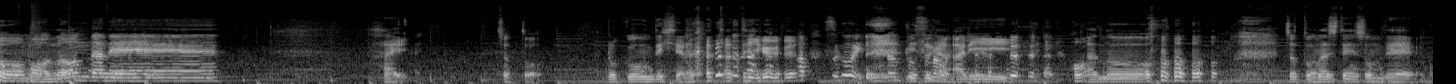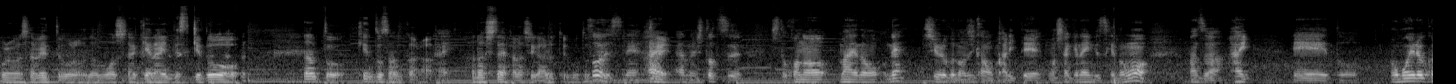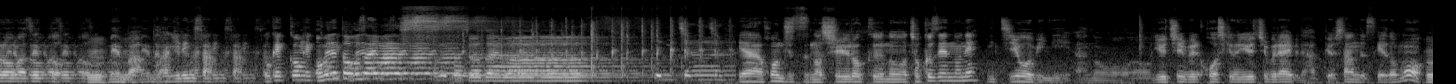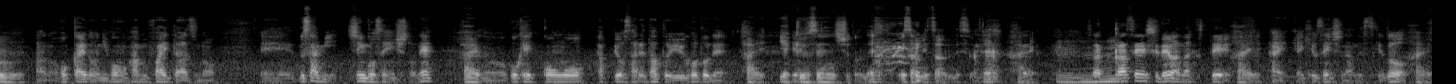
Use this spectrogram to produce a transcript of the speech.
今日も飲んだね。はい。ちょっと録音できてなかったっていう。あすごい。ミスがあり。ほあの ちょっと同じテンションでこれを喋ってもらうのは申し訳ないんですけどなんとケントさんからはい。話したい話があるということで。そうですね。は、はい。いあの一つちょっとこの前のね収録のお時間を借りて申し訳ないんですけどもまずははい。えーと桃色クローバー Z うん。メンバー高木玲さんご結婚おめでとうございます。おめでとうございます。いやー本日の収録の直前のね日曜日にあのー YouTube 公式の YouTube ライブで発表したんですけれども、うん。あの北海道日本ハムファイターズの、えー宇佐美慎吾選手とね、はい。あのご結婚を発表されたということで、はい。野球選手のね宇佐美さんですよね。はい。サッカー選手ではなくて、はい。はい、野球選手なんですけど、はい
